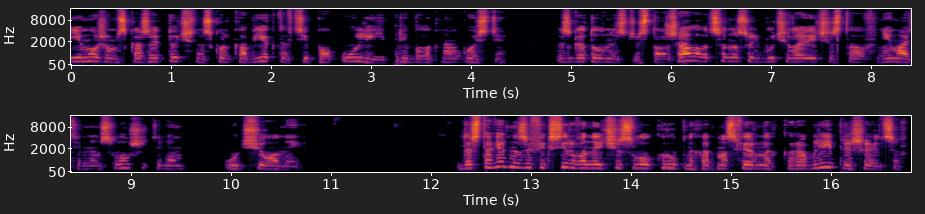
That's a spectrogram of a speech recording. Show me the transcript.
не можем сказать точно, сколько объектов типа улей прибыло к нам в гости. С готовностью стал жаловаться на судьбу человечества внимательным слушателям ученый. Достоверно зафиксированное число крупных атмосферных кораблей пришельцев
